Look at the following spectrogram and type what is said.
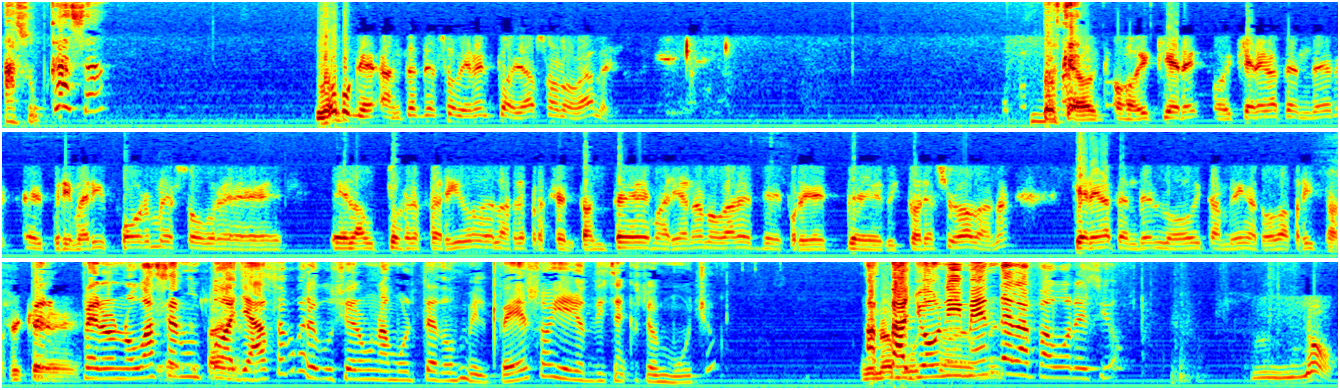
a su casa. No, porque antes de eso viene el toallazo a Nogales. Porque hoy, hoy, quieren, hoy quieren atender el primer informe sobre el autorreferido de la representante Mariana Nogales de, de Victoria Ciudadana, quieren atenderlo hoy también a toda prisa. Así que, pero, no va a ser un toallazo porque le pusieron una multa de dos mil pesos y ellos dicen que eso es mucho. Hasta Johnny Méndez la favoreció. No,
